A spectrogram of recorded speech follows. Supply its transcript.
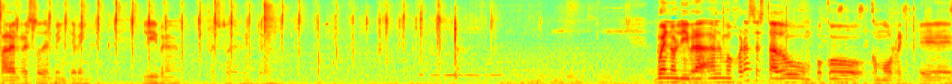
para el resto del 2020. Libra, resto del 2020. Bueno, Libra, a lo mejor has estado un poco como eh,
